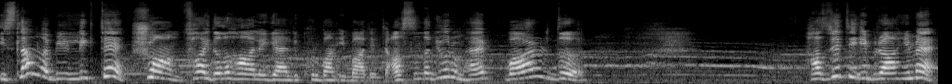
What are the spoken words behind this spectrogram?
İslam'la birlikte şu an faydalı hale geldi kurban ibadeti. Aslında diyorum hep vardı. Hazreti İbrahim'e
